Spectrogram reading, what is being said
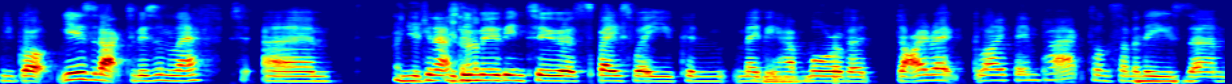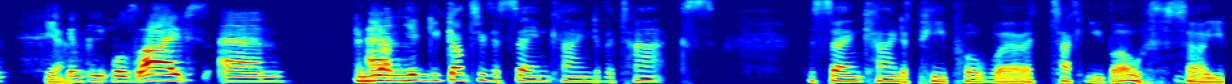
You've got years of activism left." Um, and you, can actually have... move into a space where you can maybe mm. have mm-hmm. more of a direct life impact on some of these mm-hmm. um, yeah. young people's lives um, and, and... You, you'd gone through the same kind of attacks. The same kind of people were attacking you both. Mm. So you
